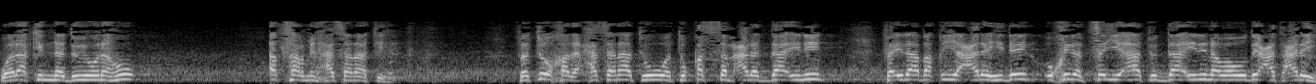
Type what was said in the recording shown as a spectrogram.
ولكن ديونه أكثر من حسناته. فتؤخذ حسناته وتقسم على الدائنين فإذا بقي عليه دين أخذت سيئات الدائنين ووضعت عليه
